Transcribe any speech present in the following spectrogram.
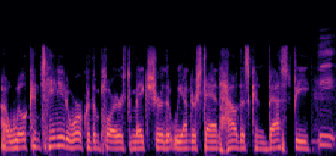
Uh, we'll continue to work with employers to make sure that we understand how this can best be the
